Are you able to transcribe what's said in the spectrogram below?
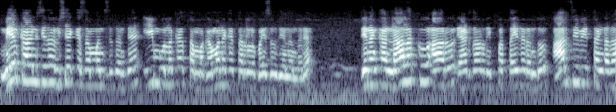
ಮೇಲ್ಕಾಣಿಸಿದ ವಿಷಯಕ್ಕೆ ಸಂಬಂಧಿಸಿದಂತೆ ಈ ಮೂಲಕ ತಮ್ಮ ಗಮನಕ್ಕೆ ತರಲು ಬಯಸುವುದೇನೆಂದರೆ ದಿನಾಂಕ ನಾಲ್ಕು ಆರು ಎರಡ್ ಸಾವಿರದ ಇಪ್ಪತ್ತೈದರಂದು ಆರ್ ಸಿ ಬಿ ತಂಡದ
